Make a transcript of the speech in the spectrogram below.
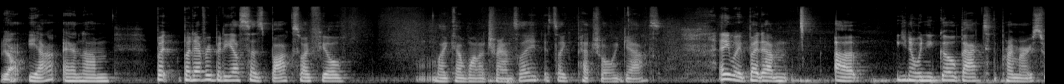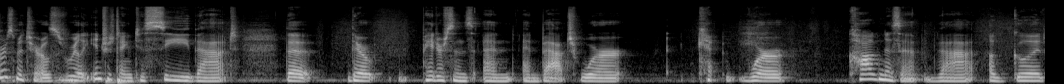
Yeah. yeah, and um, but but everybody else says Bach, so I feel like I want to translate. It's like petrol and gas. Anyway, but um, uh, you know, when you go back to the primary source materials, it's really interesting to see that the their Patersons and and Batch were were cognizant that a good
